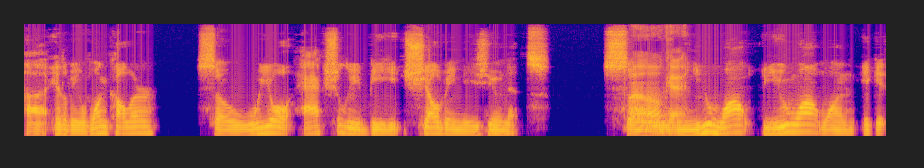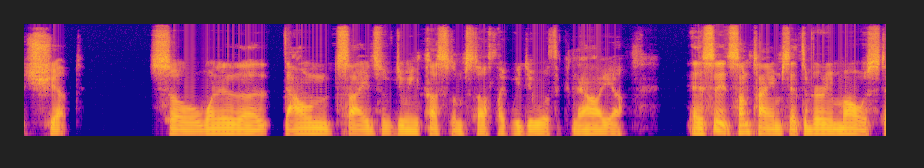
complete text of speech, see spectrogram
uh, it'll be one color so we will actually be shelving these units so Oh, okay. when you want you want one it gets shipped so one of the downsides of doing custom stuff like we do with the Canalia is it sometimes at the very most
